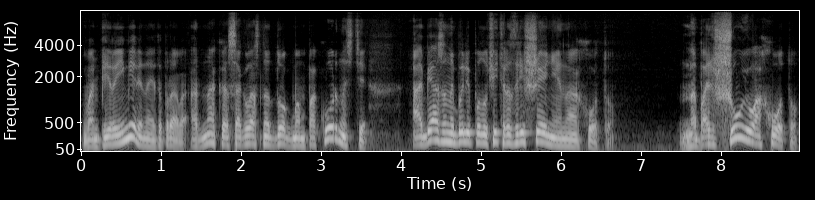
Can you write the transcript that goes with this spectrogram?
Вампиры имели на это право, однако, согласно догмам покорности, обязаны были получить разрешение на охоту. На большую охоту!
